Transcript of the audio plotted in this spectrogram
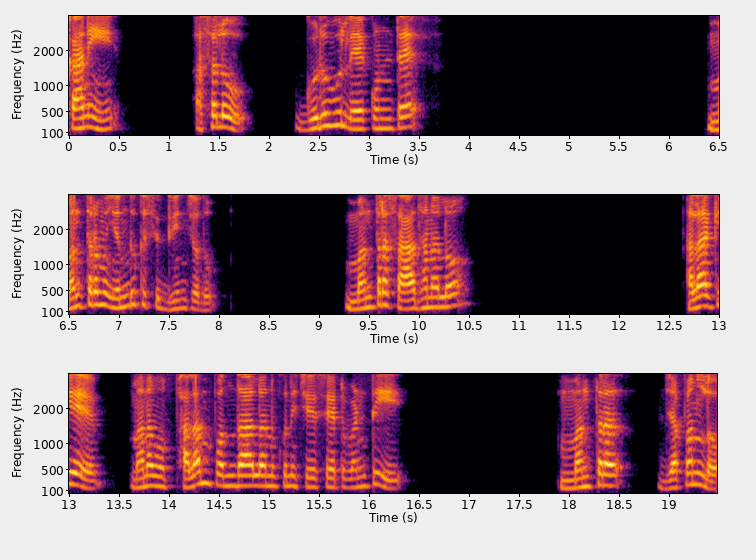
కానీ అసలు గురువు లేకుంటే మంత్రము ఎందుకు సిద్ధించదు? మంత్ర సాధనలో అలాగే మనము ఫలం పొందాలనుకుని చేసేటువంటి మంత్ర జపంలో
